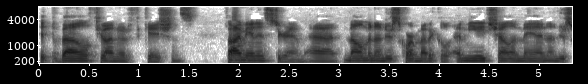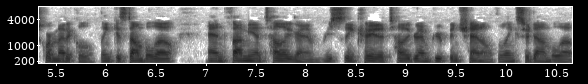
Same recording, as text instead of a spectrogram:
Hit the bell if you want notifications. Find me on Instagram at Mehlman underscore medical, M-E-H-L-M-A-N underscore medical. Link is down below. And find me on Telegram. Recently created a Telegram group and channel. The links are down below.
